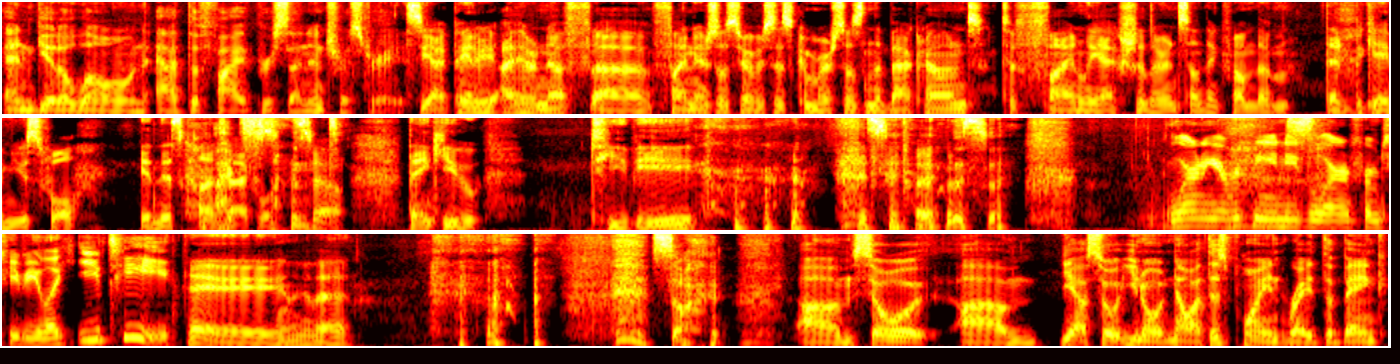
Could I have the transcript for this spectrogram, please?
and get a loan at the 5% interest rate. See, I paid. I heard enough uh, financial services commercials in the background to finally actually learn something from them that became useful in this context. Excellent. So, thank you, TV. I suppose. Learning everything you need to learn from TV, like ET. hey, look at that. so um so um yeah so you know now at this point right the bank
